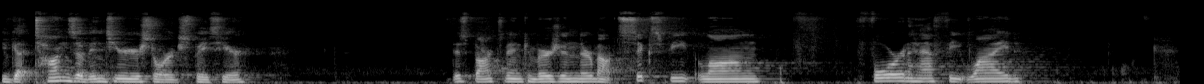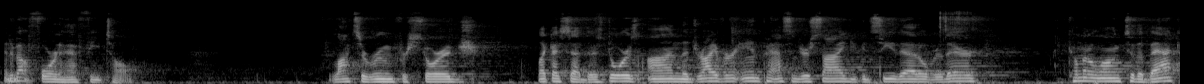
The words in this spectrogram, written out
You've got tons of interior storage space here. This box van conversion, they're about six feet long, four and a half feet wide, and about four and a half feet tall. Lots of room for storage. Like I said, there's doors on the driver and passenger side. You can see that over there. Coming along to the back,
